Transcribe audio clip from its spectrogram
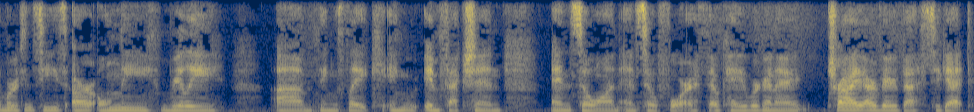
emergencies are only really um, things like in infection and so on and so forth. Okay, we're going to try our very best to get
